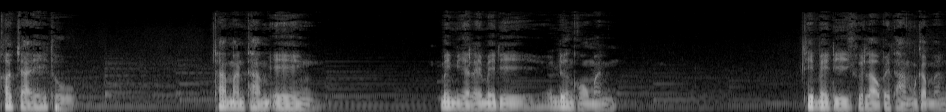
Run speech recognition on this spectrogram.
เข้าใจให้ถูก ถ้ามันทำเอง ไม่มีอะไรไม่ดี เรื่องของมัน ที่ไม่ดีคือเราไปทำกับมัน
